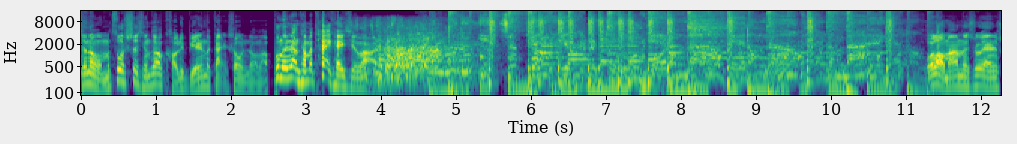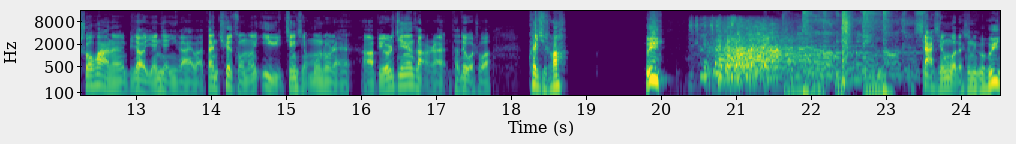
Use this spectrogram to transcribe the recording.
真的，我们做事情都要考虑别人的感受，你知道吗？不能让他们太开心了。我老妈呢，虽然说话呢比较言简意赅吧，但却总能一语惊醒梦中人啊。比如今天早上，她对我说。快起床！哎，吓醒我的是那个嘿。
